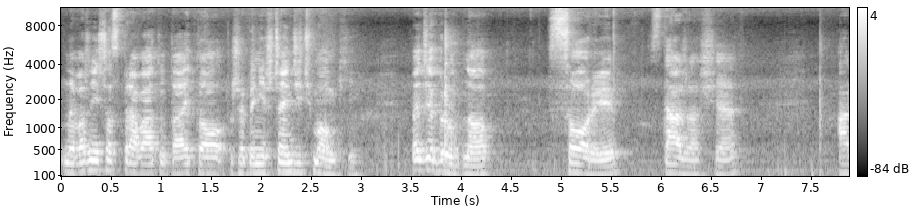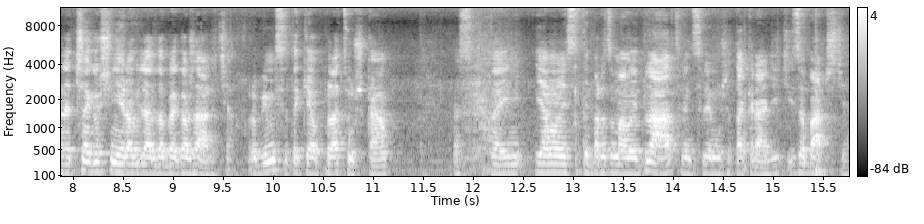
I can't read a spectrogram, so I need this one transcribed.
najważniejsza sprawa tutaj to, żeby nie szczędzić mąki. Będzie brudno, sorry, zdarza się, ale czego się nie robi dla dobrego żarcia. Robimy sobie takiego placuszka. Tutaj ja mam niestety bardzo mały plat, więc sobie muszę tak radzić i zobaczcie.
